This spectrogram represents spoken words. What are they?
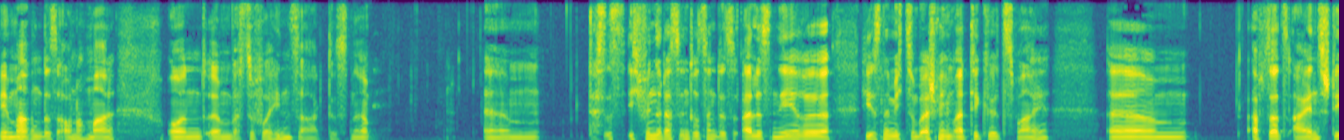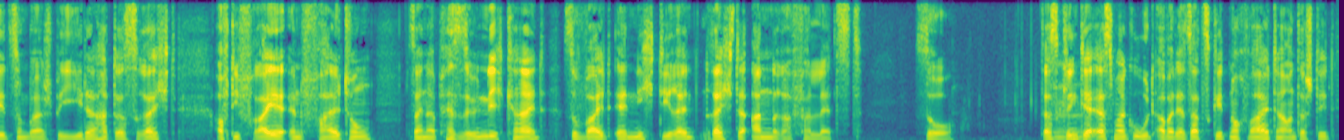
wir machen das auch nochmal. Und ähm, was du vorhin sagtest, ne? Ähm, das ist, ich finde das interessant, das ist alles nähere. Hier ist nämlich zum Beispiel im Artikel 2, ähm, Absatz 1 steht zum Beispiel, jeder hat das Recht auf die freie Entfaltung seiner Persönlichkeit, soweit er nicht die Rechte anderer verletzt. So, das mhm. klingt ja erstmal gut, aber der Satz geht noch weiter und da steht,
